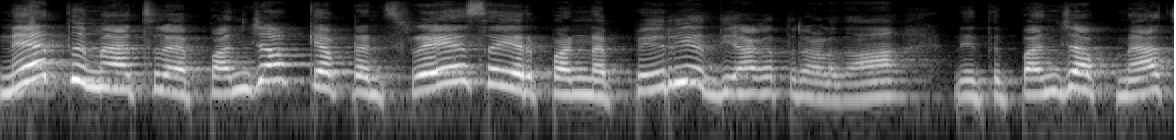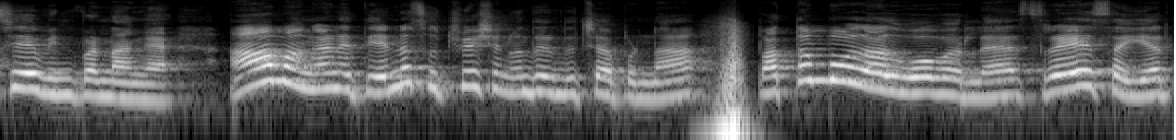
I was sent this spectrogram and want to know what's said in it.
நேற்று மேட்ச்சில் பஞ்சாப் கேப்டன் ஸ்ரேயஸ் ஐயர் பண்ண பெரிய தியாகத்தினால தான் நேற்று பஞ்சாப் மேட்சே வின் பண்ணாங்க. ஆமாங்க நேற்று என்ன சுச்சுவேஷன் வந்து இருந்துச்சு அப்படின்னா பத்தொம்போதாவது ஓவரில் ஸ்ரேயஸ் ஐயர்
